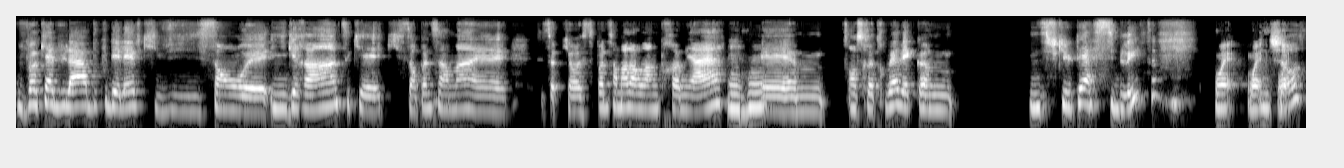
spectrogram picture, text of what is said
vocabulaire, beaucoup d'élèves qui sont euh, immigrants, qui, qui sont pas nécessairement, ça, qui ont pas nécessairement leur langue première. Mm-hmm. on se retrouvait avec comme une difficulté à cibler. Ouais, ouais. Une chose.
